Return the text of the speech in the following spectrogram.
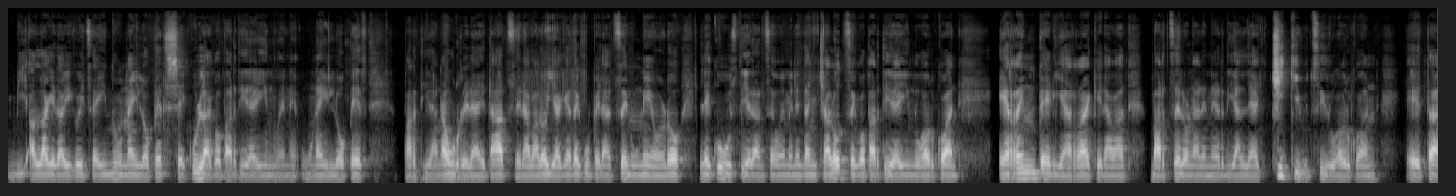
bi aldaketa bikoitza egin du Unai López sekulako partida egin duen Unai López partidan aurrera eta atzera baloiak errekuperatzen une oro leku guztietan zegoen benetan txalotzeko partida egin du gaurkoan errenteriarrak erabat Bartzelonaren erdialdea txiki utzi du gaurkoan eta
